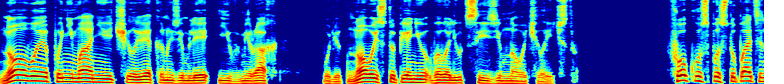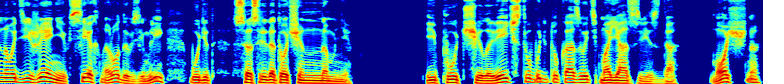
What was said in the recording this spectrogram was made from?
Новое понимание человека на земле и в мирах будет новой ступенью в эволюции земного человечества. Фокус поступательного движения всех народов Земли будет сосредоточен на мне. И путь человечеству будет указывать моя звезда, мощно,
